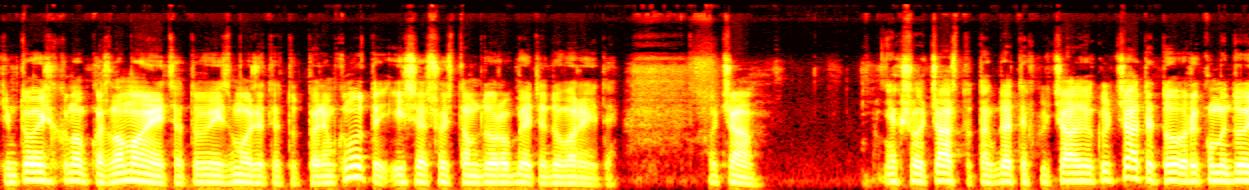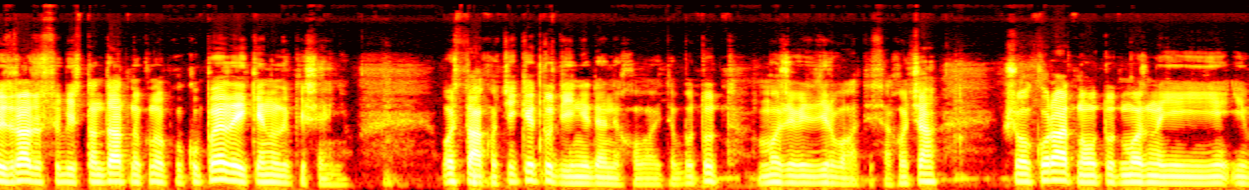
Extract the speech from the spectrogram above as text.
Крім того, якщо кнопка зламається, то ви зможете тут перемкнути і ще щось там доробити, доварити. Хоча, якщо часто так будете включати виключати, то рекомендую зразу собі стандартну кнопку купили і кинули в кишеню. Ось так, от, тільки тут її ніде не ховайте, бо тут може відірватися. Хоча, якщо акуратно, тут можна її і,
